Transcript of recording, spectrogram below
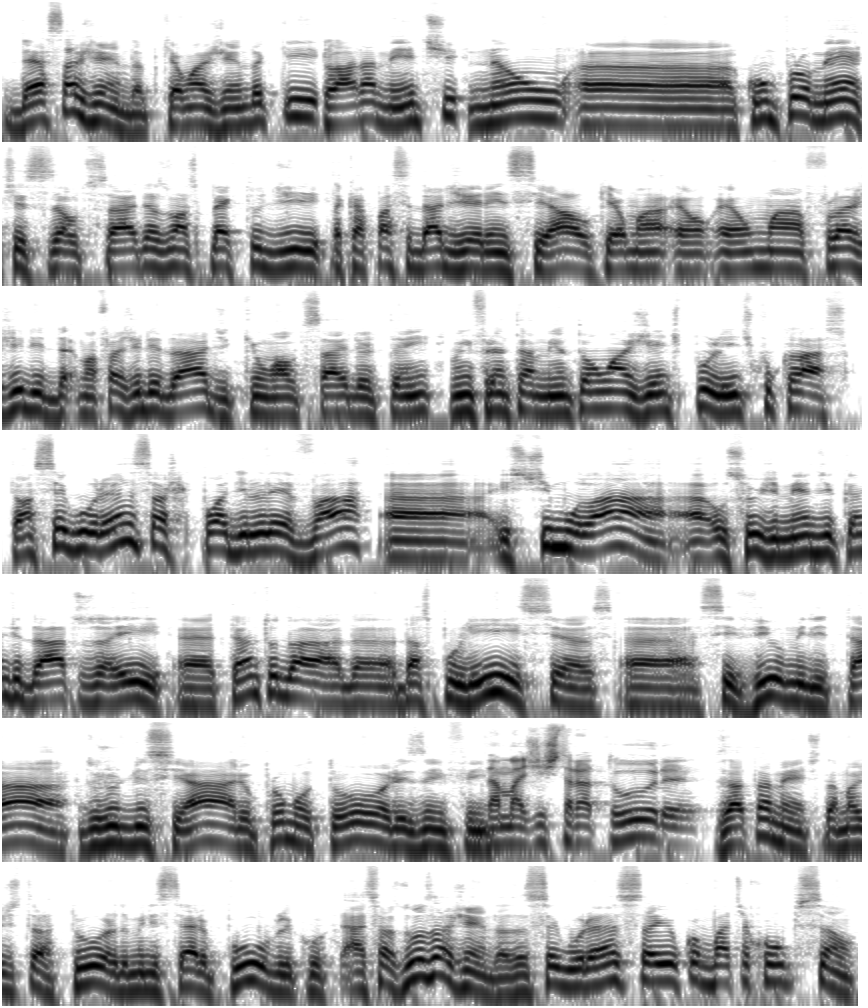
dessa agenda, porque é uma agenda que claramente não uh, compromete esses outsiders no aspecto de, da capacidade gerencial, que é uma, é, é uma, fragilidade, uma fragilidade que um outsider tem no enfrentamento pensamento a um agente político clássico. Então a segurança acho que pode levar a estimular o surgimento de candidatos aí, é, tanto da, da, das polícias, é, civil, militar, do judiciário, promotores, enfim. Da magistratura. Exatamente, da magistratura, do Ministério Público. Essas duas agendas, a segurança e o combate à corrupção.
